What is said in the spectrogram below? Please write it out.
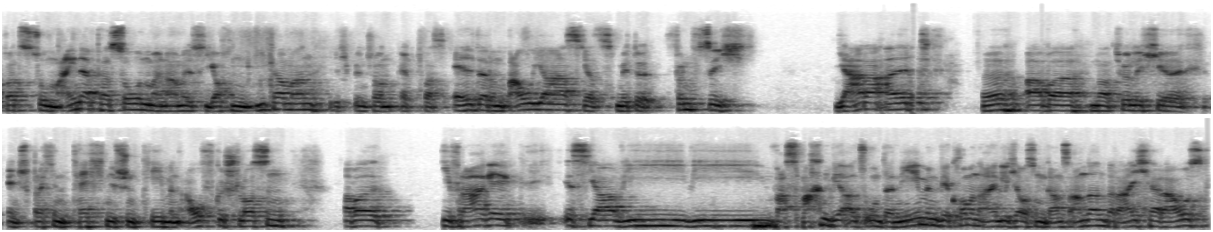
Kurz zu meiner Person. Mein Name ist Jochen Dietermann. Ich bin schon etwas älteren Baujahrs, jetzt Mitte 50 Jahre alt, äh, aber natürlich äh, entsprechend technischen Themen aufgeschlossen. Aber die Frage ist ja, wie, wie, was machen wir als Unternehmen? Wir kommen eigentlich aus einem ganz anderen Bereich heraus,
